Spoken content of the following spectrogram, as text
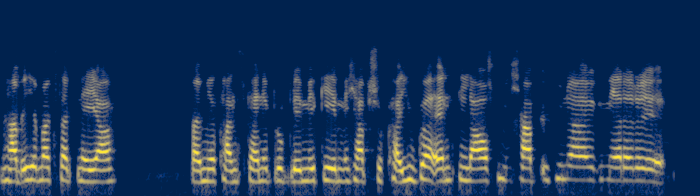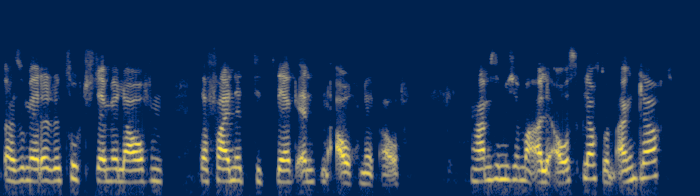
Dann habe ich immer gesagt, naja, bei mir kann es keine Probleme geben. Ich habe schon Cayuga-Enten laufen, ich habe Hühner mehrere, also mehrere Zuchtstämme laufen. Da fallen jetzt die Zwergenten auch nicht auf. Da haben sie mich immer alle ausgelacht und angelacht.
